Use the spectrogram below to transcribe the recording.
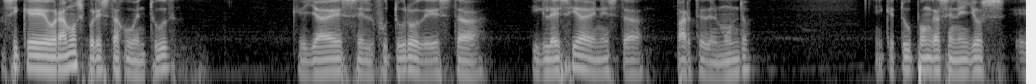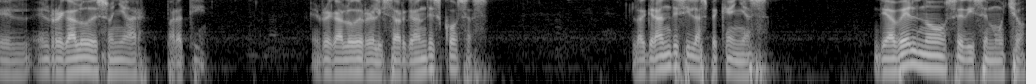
Así que oramos por esta juventud, que ya es el futuro de esta iglesia en esta parte del mundo y que tú pongas en ellos el, regalo de soñar para ti, el regalo de realizar grandes cosas, las grandes y las pequeñas. De Abel no se dice mucho,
